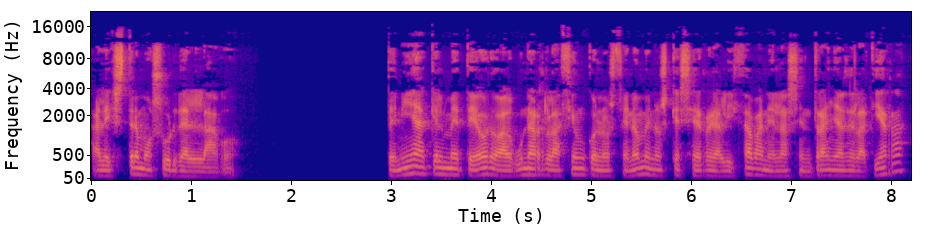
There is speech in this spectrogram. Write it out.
al extremo sur del lago. ¿Tenía aquel meteoro alguna relación con los fenómenos que se realizaban en las entrañas de la Tierra?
